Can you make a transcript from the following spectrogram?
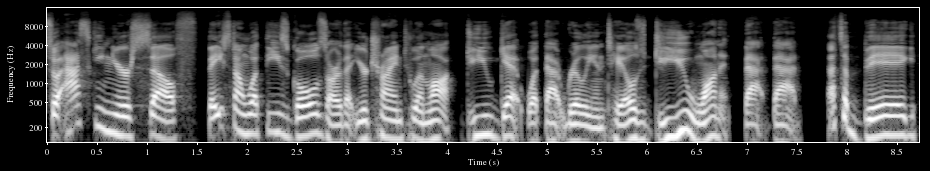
So, asking yourself, based on what these goals are that you're trying to unlock, do you get what that really entails? Do you want it that bad? That's a big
